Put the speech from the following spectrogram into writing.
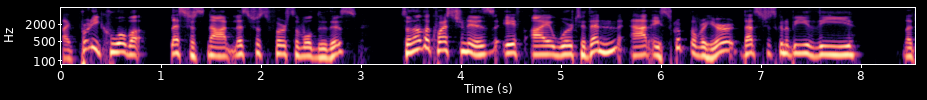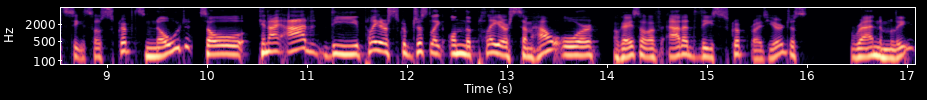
like pretty cool but let's just not let's just first of all do this so another question is if i were to then add a script over here that's just going to be the let's see so scripts node so can i add the player script just like on the player somehow or okay so i've added the script right here just randomly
